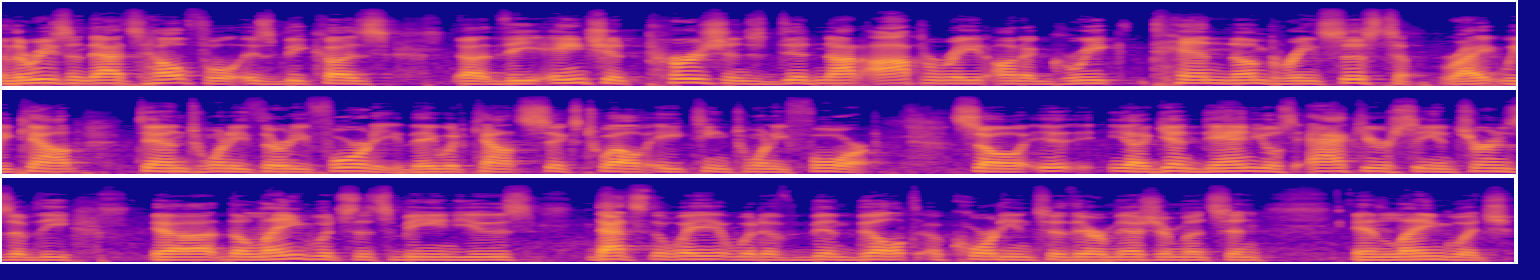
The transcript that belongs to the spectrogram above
And the reason that's helpful is because uh, the ancient Persians did not operate on a Greek 10 numbering system, right? We count 10, 20, 30, 40. They would count 6, 12, 18, 24. So, it, again, Daniel's accuracy in terms of the, uh, the language that's being used, that's the way it would have been built according to their measurements and, and language.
